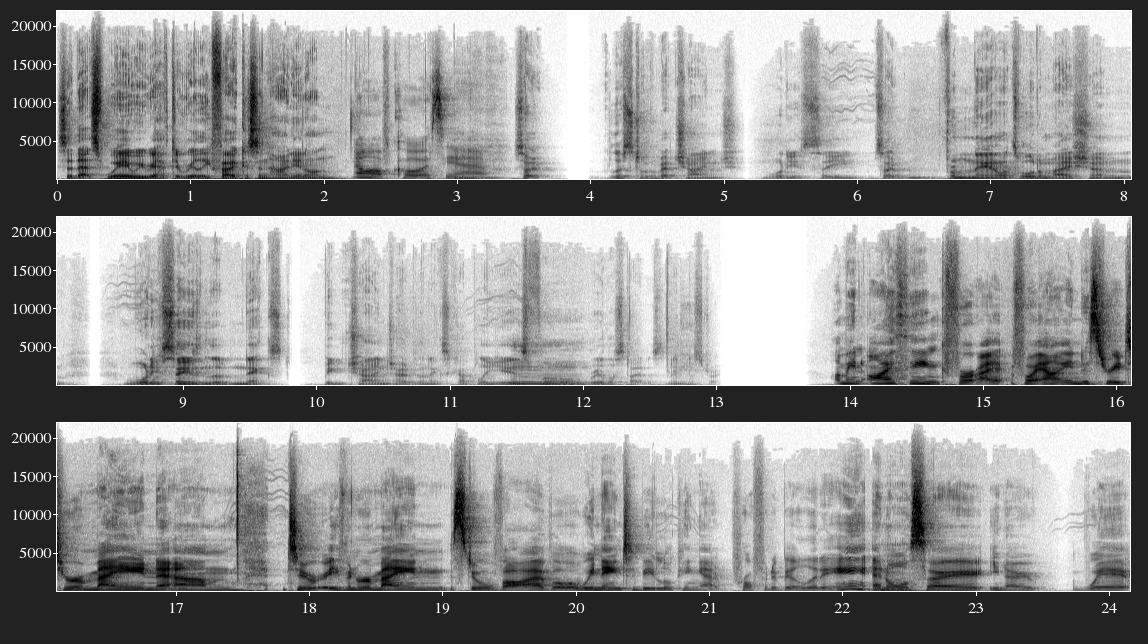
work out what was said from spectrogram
So that's where we have to really focus and hone in on. Oh, of course, yeah. So let's talk about change. What do you see? So from now it's automation. What do you see as the next big change over the next couple of years for real estate as an industry? I mean, I think for for our industry to remain um, to even remain still viable, we need to be looking at profitability and also, you know, where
